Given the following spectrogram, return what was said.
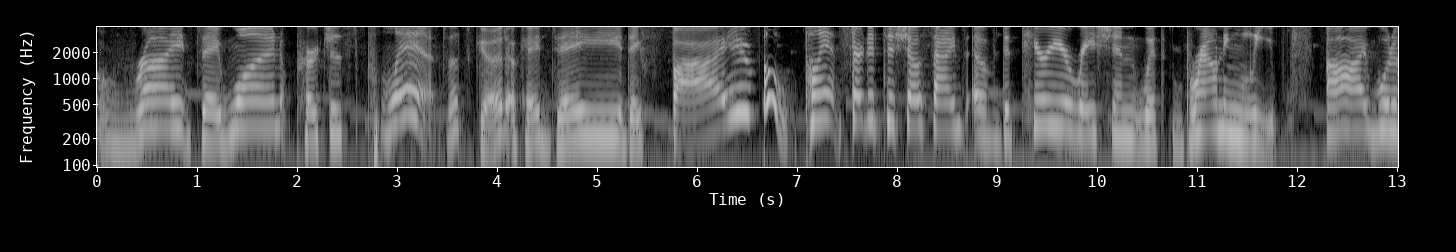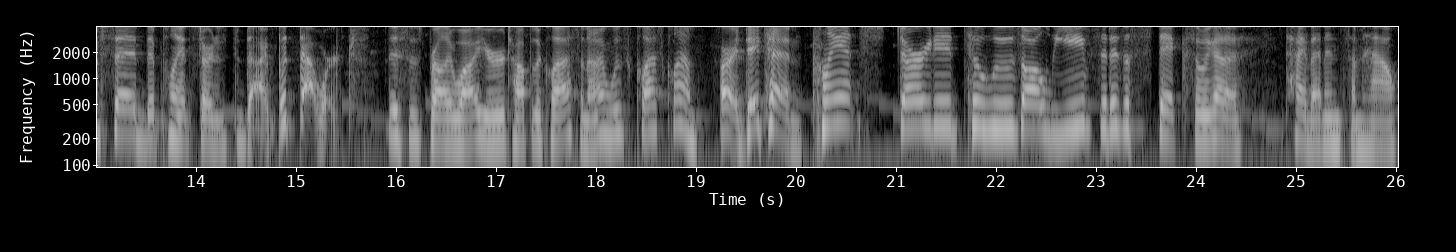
All right, day one, purchased plant. That's good. Okay, day day five. Ooh, plant started to show signs of deterioration with browning leaves. I would have said that plant started to die, but that works. This is probably why you're top of the class and I was class clown. All right, day 10. Plant started to lose all leaves. It is a stick, so we gotta tie that in somehow.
